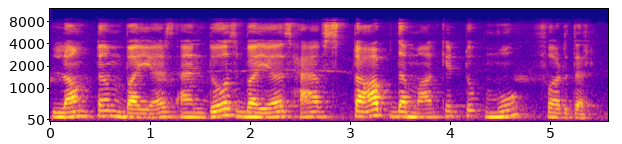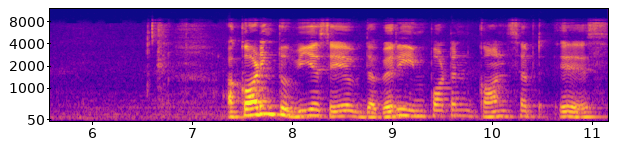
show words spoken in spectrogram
long-term buyers and those buyers have stopped the market to move further. According to VSA, the very important concept is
